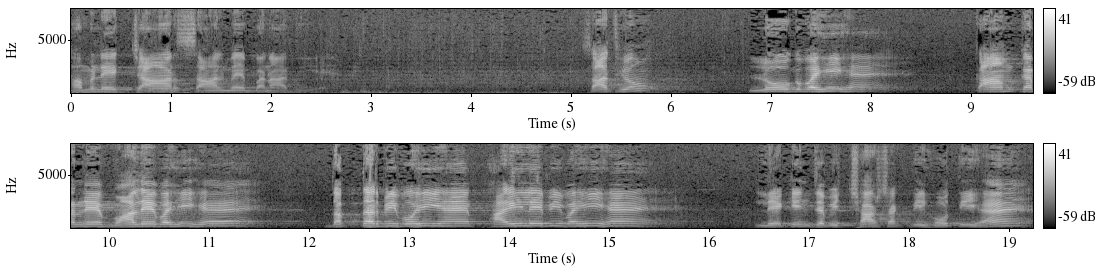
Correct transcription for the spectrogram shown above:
हमने चार साल में बना दिए। साथियों, लोग वही हैं, काम करने वाले वही हैं, दफ्तर भी वही हैं, फाइलें भी वही हैं। लेकिन जब इच्छा शक्ति होती है,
